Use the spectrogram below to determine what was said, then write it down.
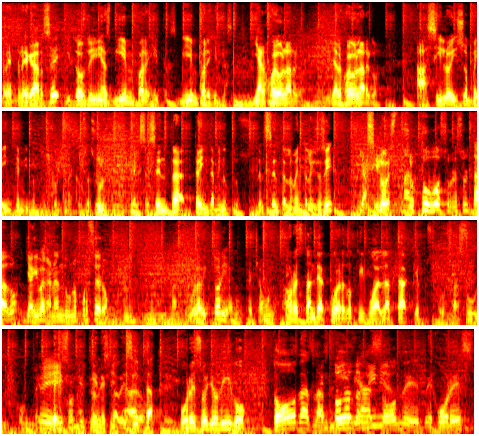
Replegarse y dos líneas bien parejitas, bien parejitas. Y al juego largo, y al juego largo. Así lo hizo 20 minutos contra Cruz Azul. Del 60, 30 minutos, del 60 al 90 lo hizo así. Y así lo destrozó. Mantuvo su resultado, ya iba ganando 1 por 0 y mantuvo la victoria en fecha 1. Ahora, están de acuerdo que igual ataque, pues Cruz Azul, con el Sí, peso con que el tiene cabecita. cabecita. Por eso yo digo, todas las, todas líneas, las líneas. son eh, mejores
